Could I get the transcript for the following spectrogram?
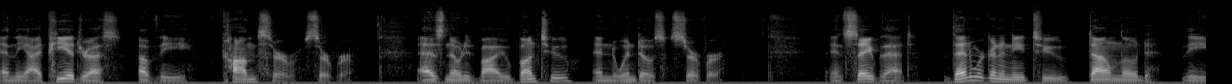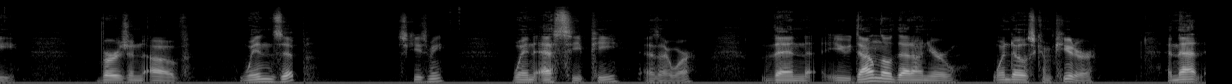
and the IP address of the CommServe server as noted by Ubuntu and Windows server. And save that then we're going to need to download the version of WinZip excuse me WinSCP as I were. Then you download that on your Windows computer and that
